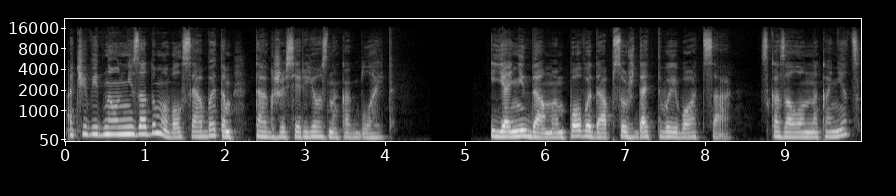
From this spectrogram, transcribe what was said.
Очевидно, он не задумывался об этом так же серьезно, как Блайт. «Я не дам им повода обсуждать твоего отца», — сказал он наконец,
